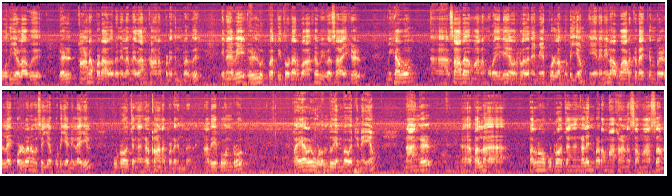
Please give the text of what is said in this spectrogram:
போதிய அளவு எள் காணப்படாத ஒரு நிலைமை தான் காணப்படுகின்றது. எனவே எள் உற்பத்தி தொடர்பாக விவசாயிகள் மிகவும் சாதகமான முறையிலே அவர்கள் அதனை மேற்கொள்ள முடியும். ஏனெனில் அவ்வாறு கிடைக்கின்ற எல்லை கொள்வனவு செய்யக்கூடிய நிலையில் குற்றோச்சங்கங்கள் காணப்படுகின்றன. அதே போன்று பயறு உளுந்து என்பவற்றினையும் நாங்கள் பல்ல பல்நோக்கு குற்றோச்சங்கங்களின் வடமாகாண சமாசம்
